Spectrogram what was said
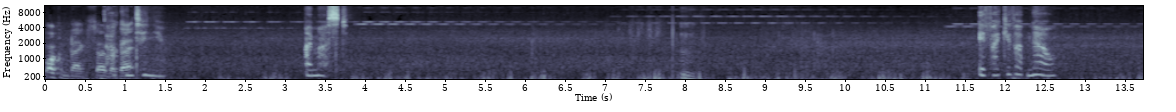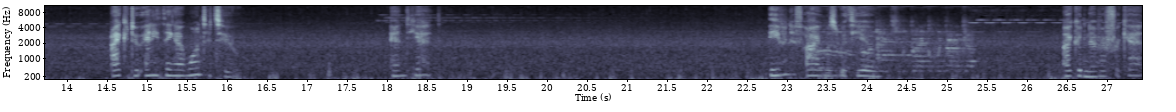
Welcome back. Sorry I'll about that. continue. I must. If I give up now, I could do anything I wanted to. And yet, even if I was with you, I could never forget.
